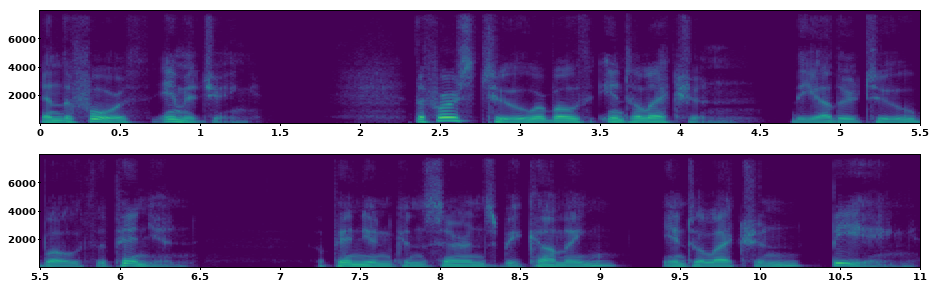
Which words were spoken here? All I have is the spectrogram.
and the fourth imaging. The first two are both intellection, the other two both opinion. Opinion concerns becoming, intellection, being.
